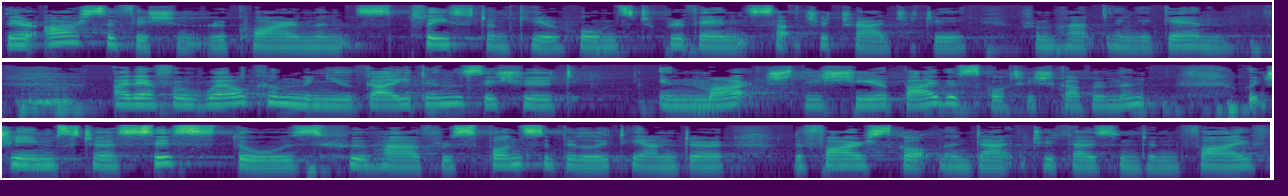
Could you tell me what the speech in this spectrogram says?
there are sufficient requirements placed on care homes to prevent such a tragedy from happening again. I therefore welcome the new guidance issued in March this year by the Scottish Government, which aims to assist those who have responsibility under the Fire Scotland Act 2005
